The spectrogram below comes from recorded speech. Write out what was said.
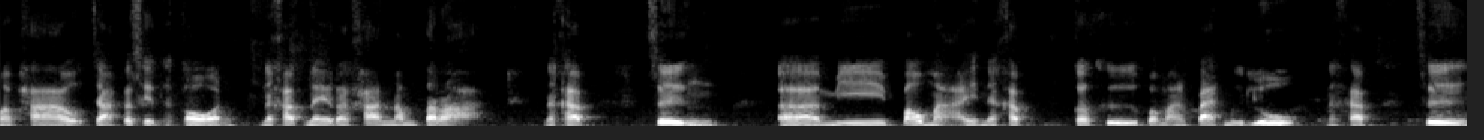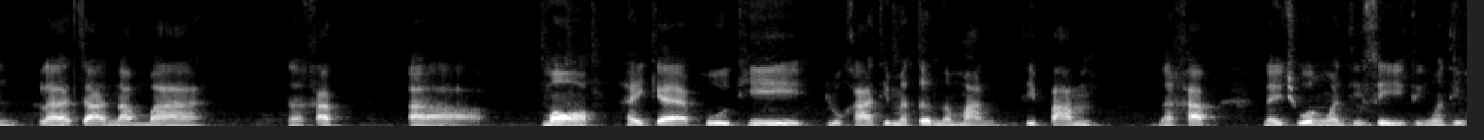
มะพร้าวจากเกษตรกรนะครับในราคานำตลาดนะครับ ซึ่งมีเป้าหมายนะครับก็คือประมาณ 80,000 ลูกนะครับ ซึ่งและจะนำมานะครับอมอบให้แก่ผู้ที่ลูกค้าที่มาเติมน้ำมันที่ปั๊มนะครับในช่วงวันที่ 4 ถึงวันที่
